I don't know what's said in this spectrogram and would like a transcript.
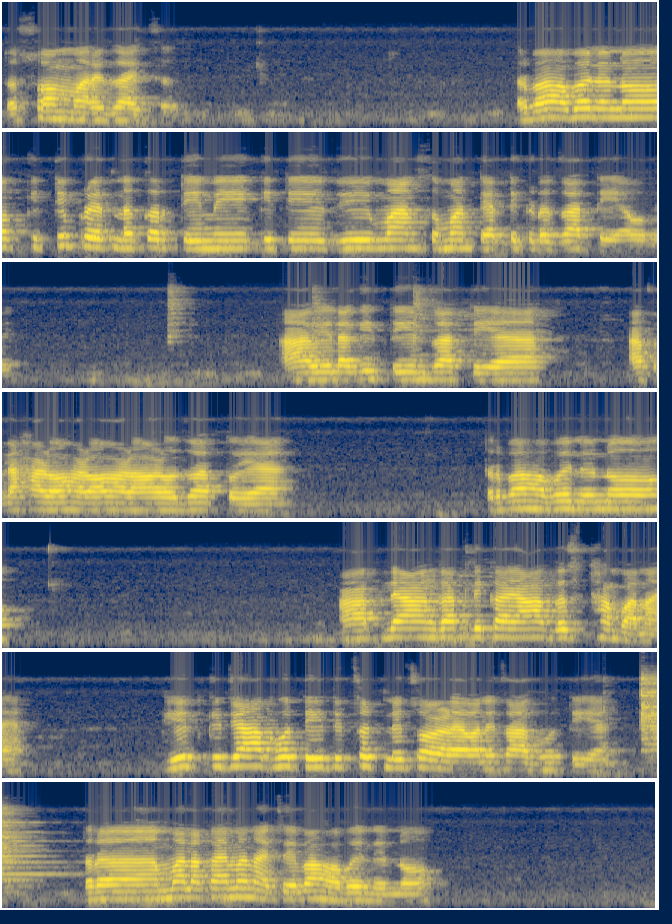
तर सोमवारी जायचं. तर भावा बहिणीनं किती प्रयत्न करते मी किती जी माणसं म्हणतात तिकडं जाते अहो मी. आवीला घेते जाते या. आपला हळूहळू हळूहळू जातो या. तर भावा बहिणीनं आपल्या अंगातली काय आगच थांबा नाही इतकी जाग होती ती चटणी चोळल्यावाने जाग होती या. तर मला काय म्हणायचं आहे भावा बहिणींनो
